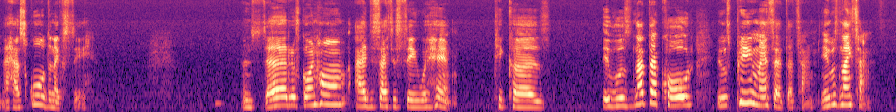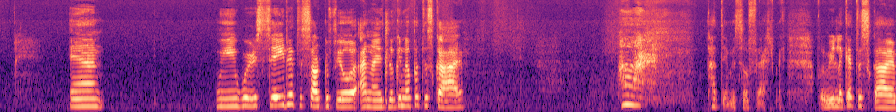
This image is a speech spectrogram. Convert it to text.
And I had school the next day. Instead of going home, I decided to stay with him because it was not that cold. It was pretty nice at that time. It was nighttime. And we were sitting at the soccer field and I was looking up at the sky. God damn it, so flashback. But we look at the sky.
